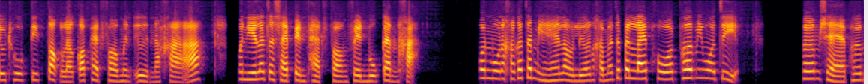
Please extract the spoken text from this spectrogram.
YouTube TikTok แล้วก็แพลตฟอร์มอื่นๆนะคะ วันนี้เราจะใช้เป็นแพลตฟอร์ม Facebook กันค่ะบนมูนะคะก็จะมีให้เราเลือกนะคะไม่ว่าจะเป็นไลฟ์โพสเพิ่มอีโมจิเพิ่มแชร์เพิ่ม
